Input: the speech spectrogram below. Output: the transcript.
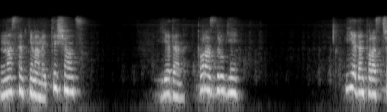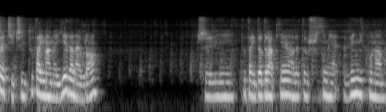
Następnie mamy 1000, 1 po raz drugi i 1 po raz trzeci, czyli tutaj mamy 1 euro, czyli tutaj dodrapię, ale to już w sumie wyniku nam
